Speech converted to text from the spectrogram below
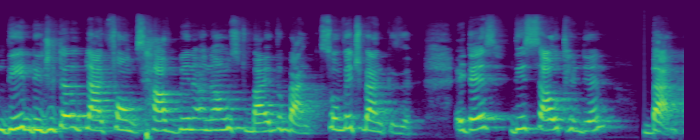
the digital platforms have been announced by the bank. So which bank is it? It is the South Indian Bank.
